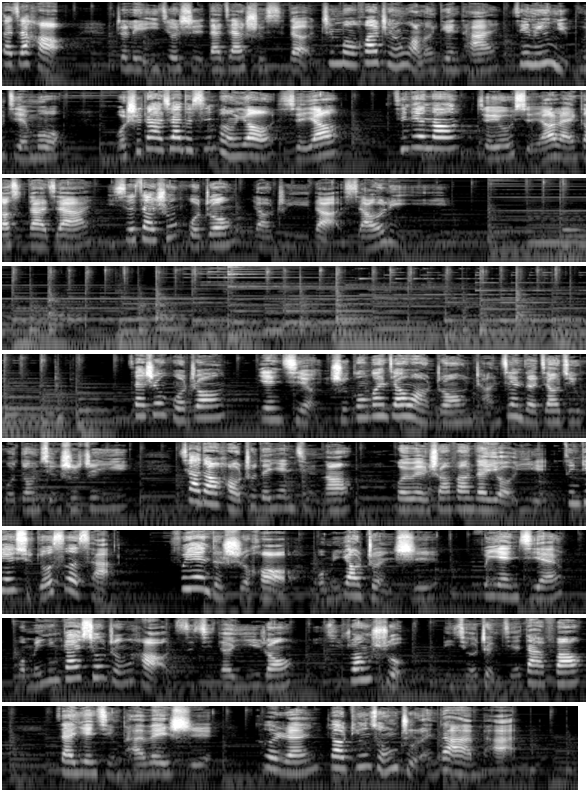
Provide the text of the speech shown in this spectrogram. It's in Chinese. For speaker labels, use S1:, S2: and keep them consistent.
S1: 大家好，这里依旧是大家熟悉的知墨花城网络电台精灵女仆节目，我是大家的新朋友雪妖。今天呢，就由雪妖来告诉大家一些在生活中要注意的小礼仪。在生活中，宴请是公关交往中常见的交际活动形式之一。恰到好处的宴请呢，会为双方的友谊增添许多色彩。赴宴的时候，我们要准时；赴宴前，我们应该修整好自己的仪容以及装束。力求整洁大方，在宴请排位时，客人要听从主人的安排。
